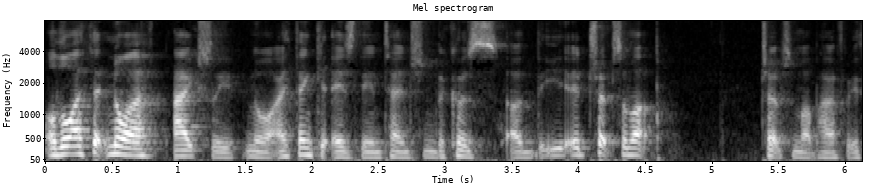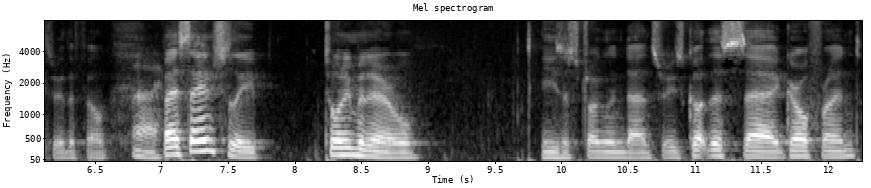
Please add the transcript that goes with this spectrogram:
Although I think no, I, actually no, I think it is the intention because uh, the, it trips him up, trips him up halfway through the film. Aye. But essentially, Tony Manero, he's a struggling dancer. He's got this uh, girlfriend,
